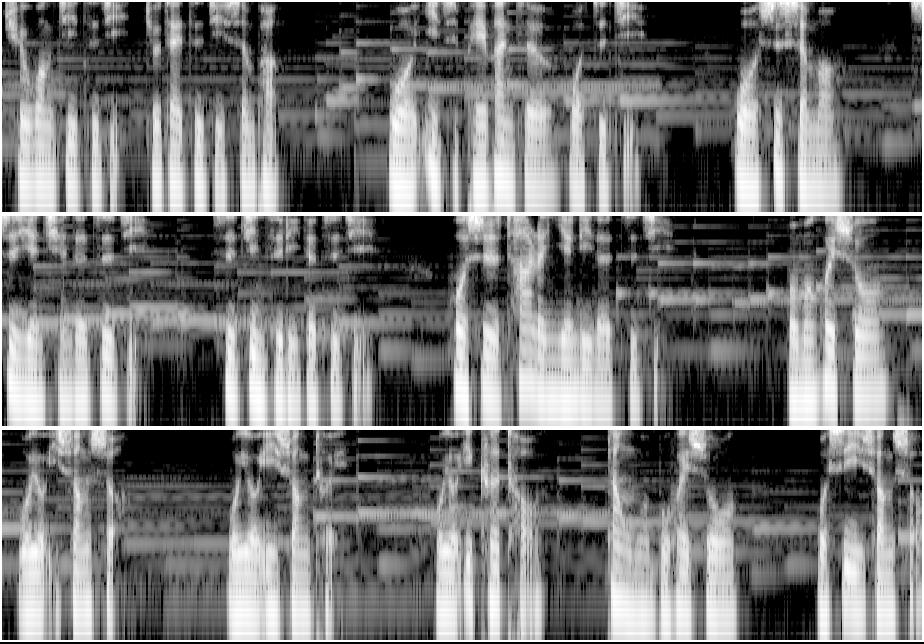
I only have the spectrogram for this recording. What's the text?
却忘记自己就在自己身旁，我一直陪伴着我自己。我是什么？是眼前的自己，是镜子里的自己，或是他人眼里的自己？我们会说：“我有一双手，我有一双腿。”我有一颗头，但我们不会说“我是一双手，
